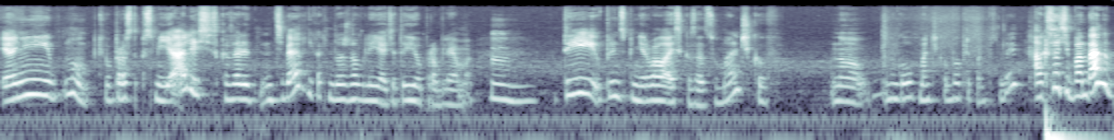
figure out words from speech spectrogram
и они, ну, типа, просто посмеялись и сказали, на тебя это никак не должно влиять, это ее проблемы. Mm-hmm. Ты, в принципе, не рвалась казаться у мальчиков, но на голов мальчиков было прикольно посмотреть. А, кстати, банданы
